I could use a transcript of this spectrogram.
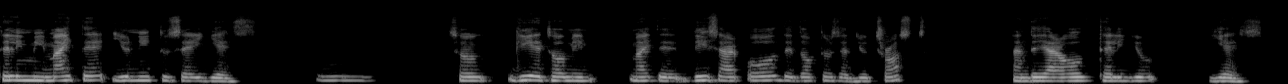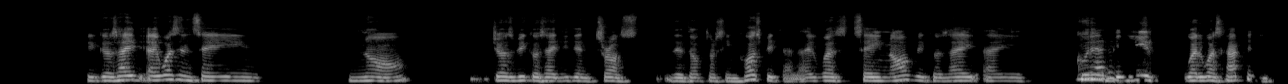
telling me, Mayte, you need to say yes. Mm. So Guille told me, Mayte, these are all the doctors that you trust, and they are all telling you yes. Because I, I wasn't saying no just because I didn't trust the doctors in hospital. I was saying no because I, I couldn't believe what was happening.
